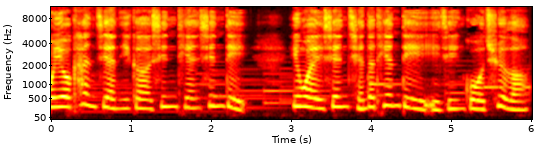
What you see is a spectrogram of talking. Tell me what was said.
我又看见一个新天新地，因为先前的天地已经过去了，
